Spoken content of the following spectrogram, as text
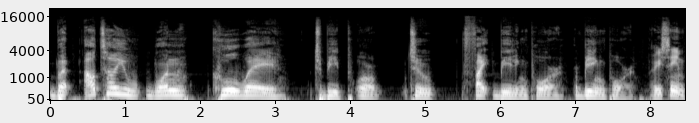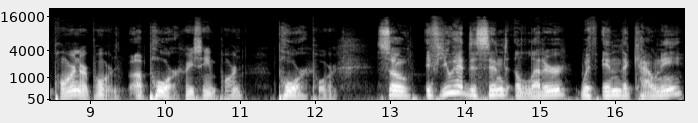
But I'll tell you one cool way to be or to fight beating poor or being poor. Are you saying porn or porn? Uh, poor, Are you saying porn? poor. Poor. So if you had to send a letter within the county,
